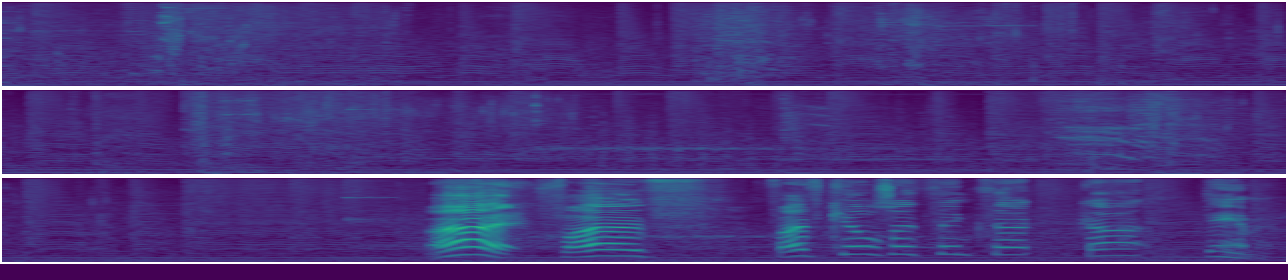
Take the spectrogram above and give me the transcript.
Alright, five five kills I think that got. Damn it.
